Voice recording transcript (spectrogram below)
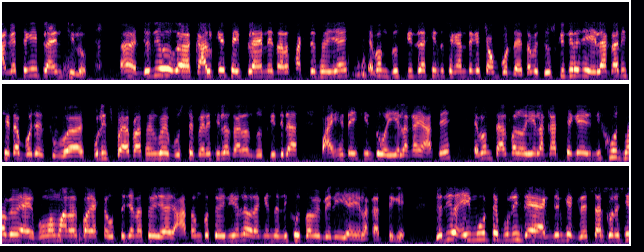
আগের থেকেই প্ল্যান ছিল। হ্যাঁ, যদিও কালকে সেই প্ল্যানে তারা সাকসেস হয়ে যায় এবং দুষ্কৃতীরা কিন্তু সেখান থেকে চম্পট দেয়। তবে দুষ্কৃতীরা যে এলাকারই সেটা বোঝে পুলিশ প্রাথমিকভাবে বুঝতে পেরেছিল কারণ দুষ্কৃতীরা পায়ে হেঁটেই কিন্তু ওই এলাকায় আসে এবং তারপর ওই এলাকার থেকে নিখুঁত ভাবে বোমা মারার পর একটা উত্তেজনা তৈরি আতঙ্ক তৈরি হলে ওরা কিন্তু নিখুঁত ভাবে বেরিয়ে যায় এলাকার থেকে। যদিও এই মুহূর্তে পুলিশ একজনকে গ্রেফতার করেছে।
